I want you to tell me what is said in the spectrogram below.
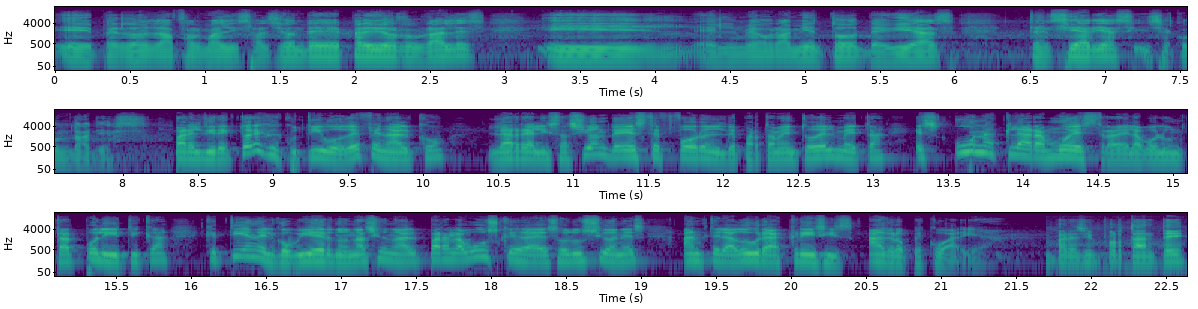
eh, perdón, la formalización de predios rurales y el mejoramiento de vías terciarias y secundarias. Para el director ejecutivo de FENALCO, la realización de este foro en el departamento del Meta es una clara muestra de la voluntad política que tiene el gobierno nacional para la búsqueda de soluciones ante la dura crisis agropecuaria. Me parece importante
